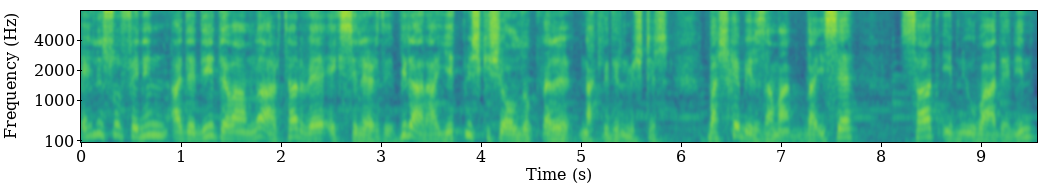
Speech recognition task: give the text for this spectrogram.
Ehli Suffe'nin adedi devamlı artar ve eksilirdi. Bir ara 70 kişi oldukları nakledilmiştir. Başka bir zamanda ise Sa'd İbni Ubade'nin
